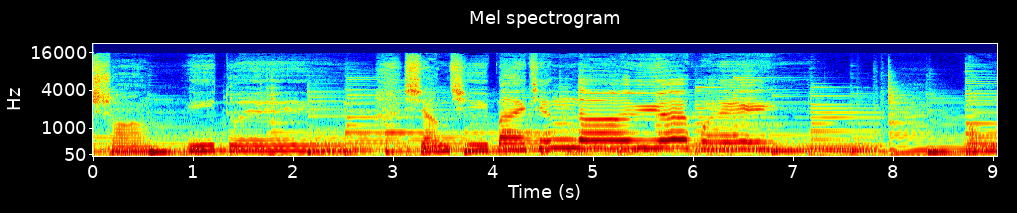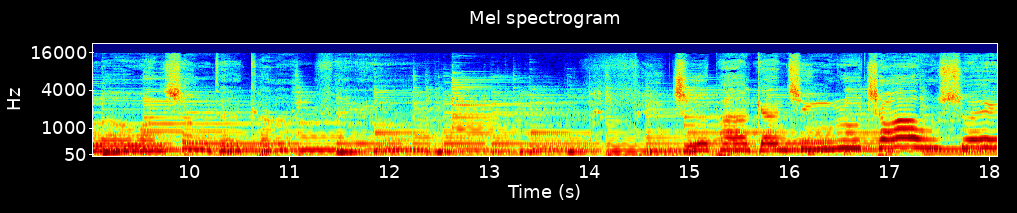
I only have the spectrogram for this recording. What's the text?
一双一对，想起白天的约会，忘了晚上的咖啡，只怕感情如潮水，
